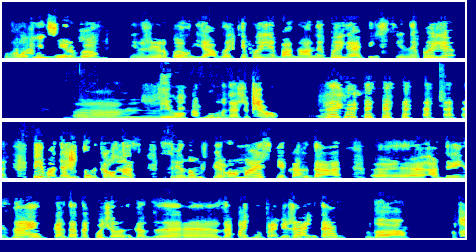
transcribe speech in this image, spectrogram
Вот, инжир был, инжир был, яблоки были, бананы были, апельсины были. Эм, Пиво. По-моему, даже Пиво. Пиво дают только у нас с вином в Первомайске, когда э, Андрей знает, когда закончил, э, западню пробежали, да? Да. да.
